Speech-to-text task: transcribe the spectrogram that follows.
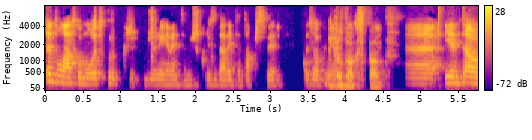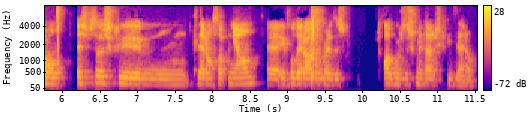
tanto um lado como o outro, porque genuinamente temos curiosidade em tentar perceber as opiniões. Aquele vox pop. Uh, e então, as pessoas que, hum, que deram a sua opinião, eu vou ler algumas das, alguns dos comentários que fizeram.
